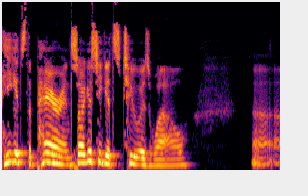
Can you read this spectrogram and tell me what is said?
he gets the parent, so I guess he gets two as well. Uh,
